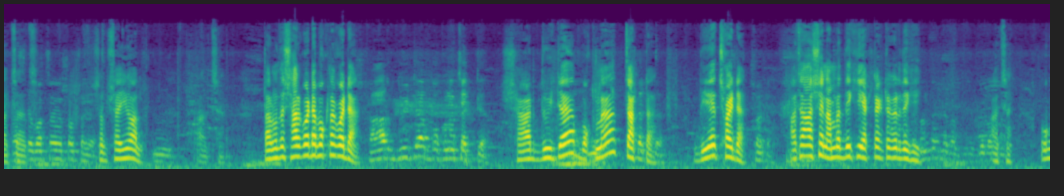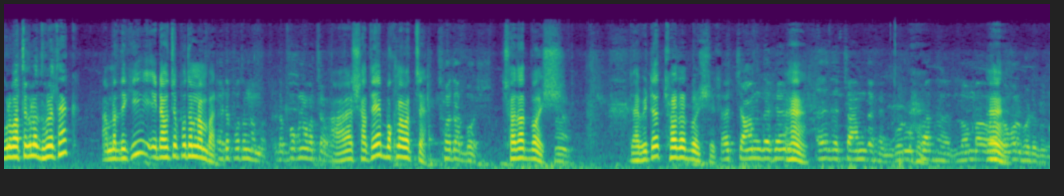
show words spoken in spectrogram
আচ্ছা, সব শাহিওয়াল। আচ্ছা। তার মধ্যে সার কয়টা বকনা কয়টা? সার দুইটা বকনা চারটা। দিয়ে ছয়টা। আচ্ছা আসেন আমরা দেখি একটা একটা করে দেখি। আচ্ছা ওগুলো বাচ্চাগুলো ধরে থাক আমরা দেখি এটা হচ্ছে প্রথম নাম্বার। আর সাথে বকনা বাচ্চা। ছয় দাঁত বয়স। ছয় দাঁত বয়স। হ্যাঁ। গাভীটা ছয় দাঁত বয়সের। চাম দেখেন হ্যাঁ। এই যে চাম দেখেন গরু লম্বা হ্যাঁ। ডবল বডি গরু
